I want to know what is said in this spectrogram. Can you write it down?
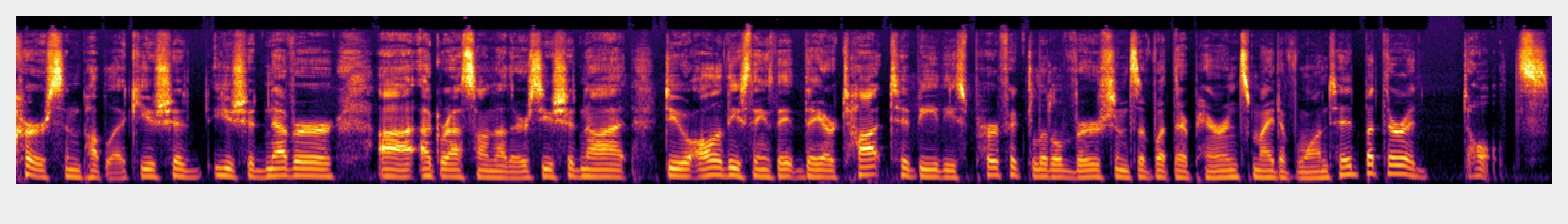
curse in public. You should you should never uh, aggress on others. You should not do all of these things. They they are taught to be these perfect little versions of what their parents might have wanted, but they're adults.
